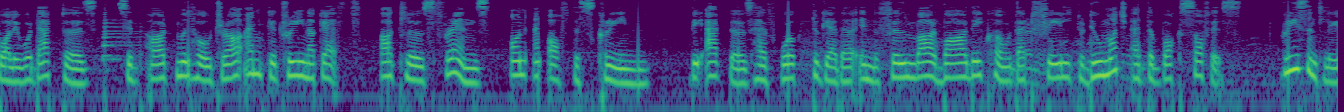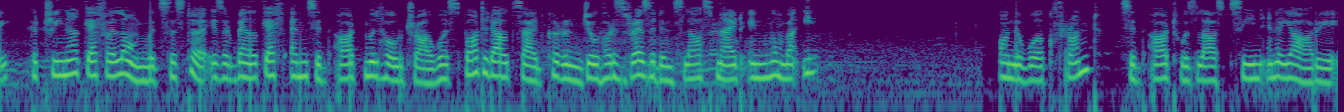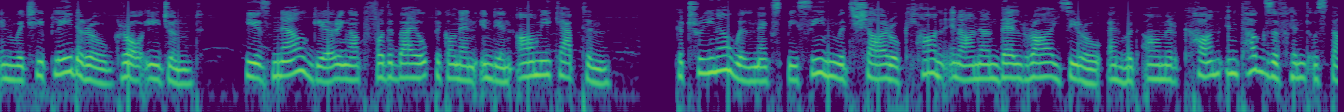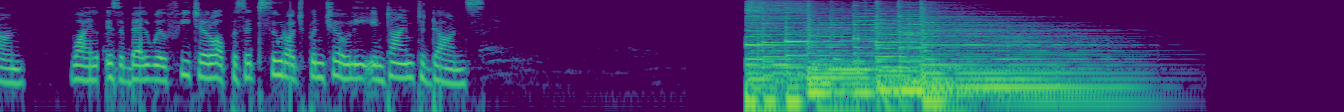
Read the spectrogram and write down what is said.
Bollywood actors, Sidharth Malhotra and Katrina Kaif, are close friends, on and off the screen. The actors have worked together in the film Baar Baar Dekho that failed to do much at the box office. Recently, Katrina Kaif along with sister Isabelle Kaif and Sidharth Malhotra were spotted outside Karan Johar's residence last night in Mumbai. On the work front, Sidharth was last seen in Aiyaary in which he played a rogue raw agent. He is now gearing up for the biopic on an Indian Army captain. Katrina will next be seen with Shah Rukh Khan in Aanand Rai Zero and with Aamir Khan in Thugs of Hindustan while Isabelle will feature opposite Suraj Pancholi in Time to Dance.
